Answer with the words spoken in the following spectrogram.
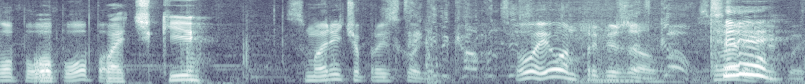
Опа, опа, опа. Пачки. Смотри, что происходит. Ой, и он прибежал. Смотри какой.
